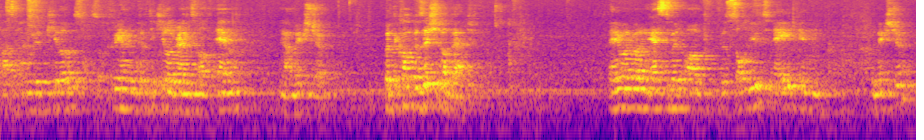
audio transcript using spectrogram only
plus 100 kilos, so 350 kilograms of M in our mixture. But the composition of that, anyone got an estimate of the solute A in the mixture?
